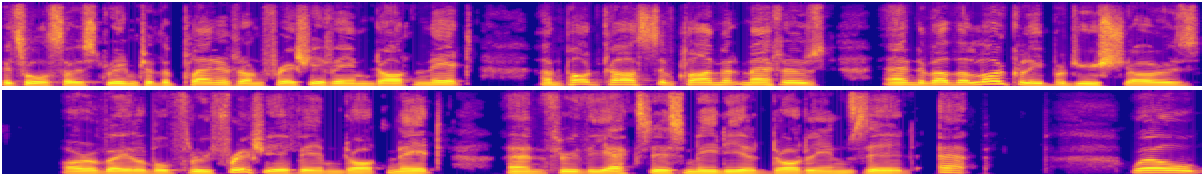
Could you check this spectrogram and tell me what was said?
It's also streamed to the planet on freshfm.net, and podcasts of Climate Matters and of other locally produced shows are available through freshfm.net and through the accessmedia.nz app. Well,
